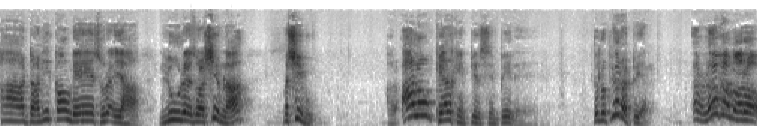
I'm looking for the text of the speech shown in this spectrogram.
ဟာဒါလေးကောင်းတယ်ဆိုတဲ့အရာဟာလူတယ်ဆိုတော့ရှင်းမလားမရှိဘူးအဲ့တော့အားလုံးဘုရားခင်ပြင်ဆင်ပေးတယ်သူတို့ပြောတာတွေ့ရတယ်အဲ့တော့လောကမှာတော့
